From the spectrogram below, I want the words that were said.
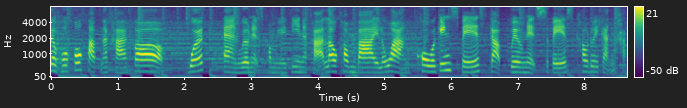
The Coco Club นะคะ ก็ Work and Wellness Community นะคะ เราคอมไบระหว่าง Co-working Space กับ Wellness Space เข้าด้วยกันค่ะ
